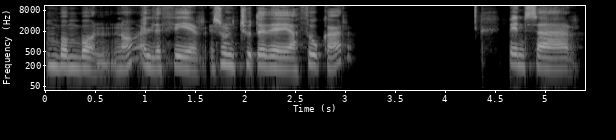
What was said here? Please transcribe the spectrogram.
un bombón, ¿no? El decir, es un chute de azúcar, pensar,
